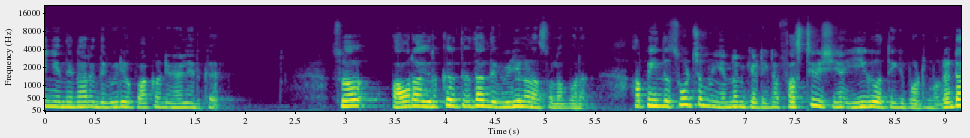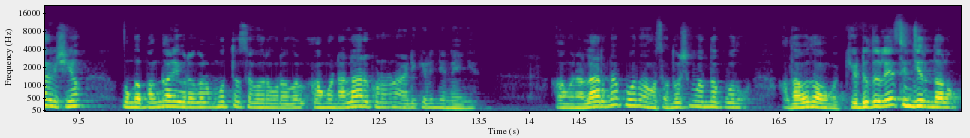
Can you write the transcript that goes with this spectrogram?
நீங்கள் இந்த நேரம் இந்த வீடியோ பார்க்க வேண்டிய வேலை இருக்காது. ஸோ பவராக இருக்கிறதுக்கு தான் இந்த வீடியோவில் நான் சொல்ல போகிறேன் அப்போ இந்த சூட்சம் என்னன்னு கேட்டிங்கன்னா ஃபஸ்ட்டு விஷயம் ஈகோ தூக்கி போட்டணும் ரெண்டாவது விஷயம் உங்கள் பங்காளி உறவுகள் மூத்த சகோதர உறவுகள் அவங்க நல்லா இருக்கணும்னு அடிக்கடி நினைங்க. அவங்க நல்லா இருந்தால் போதும் அவங்க சந்தோஷமாக இருந்தால் போதும். அதாவது அவங்க கெடுதலே செஞ்சுருந்தாலும்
